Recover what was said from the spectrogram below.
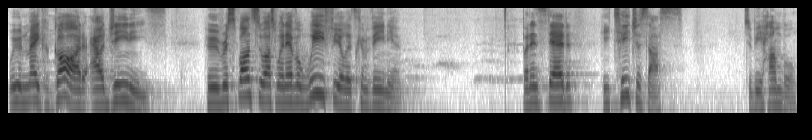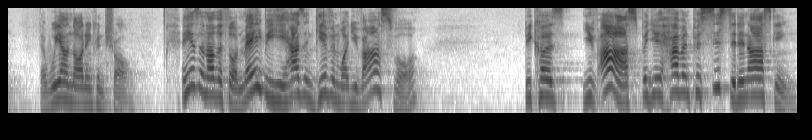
We would make God our genies who responds to us whenever we feel it's convenient. But instead, He teaches us to be humble, that we are not in control. And here's another thought maybe He hasn't given what you've asked for because you've asked, but you haven't persisted in asking.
